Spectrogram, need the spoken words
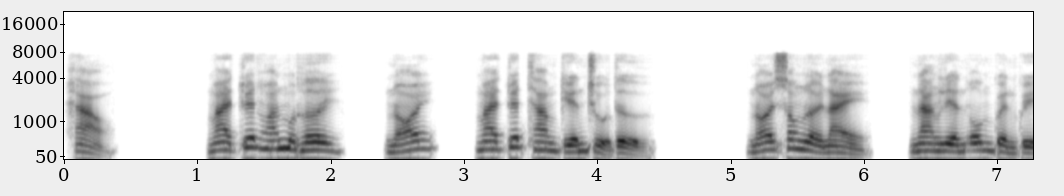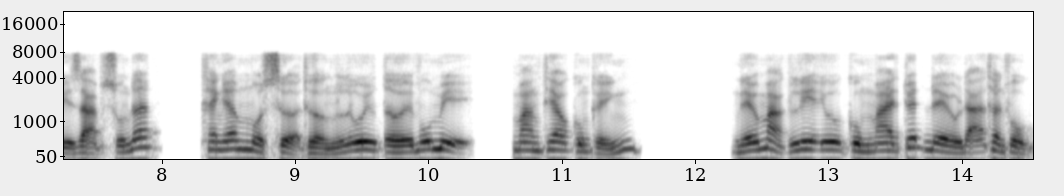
Hảo. Mai Tuyết hoán một hơi, nói, Mai Tuyết tham kiến chủ tử. Nói xong lời này, nàng liền ôm quyền quỳ dạp xuống đất, thanh âm một sửa thường lui tới vũ mị, mang theo cung kính. Nếu Mạc Ly ưu cùng Mai Tuyết đều đã thần phục,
